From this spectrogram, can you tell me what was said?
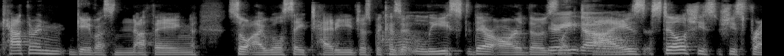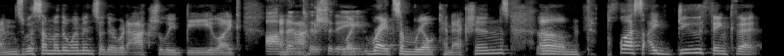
Catherine gave us nothing, so I will say Teddi, just because at Oh. least there are those There like ties. Still, she's she's friends with some of the women, so there would actually be like an act- like right, some real connections. True. Um, plus, I do think that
